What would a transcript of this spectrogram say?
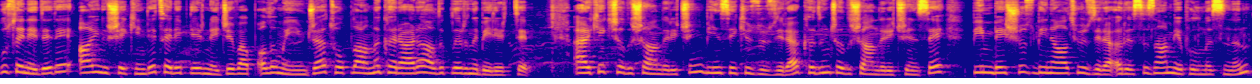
bu senede de aynı şekilde taleplerine cevap alamayınca toplanma kararı aldıklarını belirtti. Erkek çalışanlar için 1800 lira, kadın çalışanlar içinse 1500-1600 lira arası zam yapılmasının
